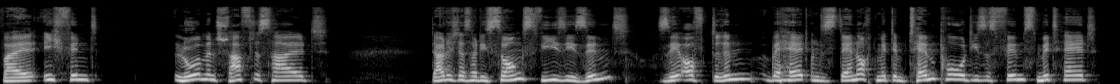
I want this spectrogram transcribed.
weil ich finde Luhrmann schafft es halt, dadurch, dass er die Songs, wie sie sind, sehr oft drin behält und es dennoch mit dem Tempo dieses Films mithält,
